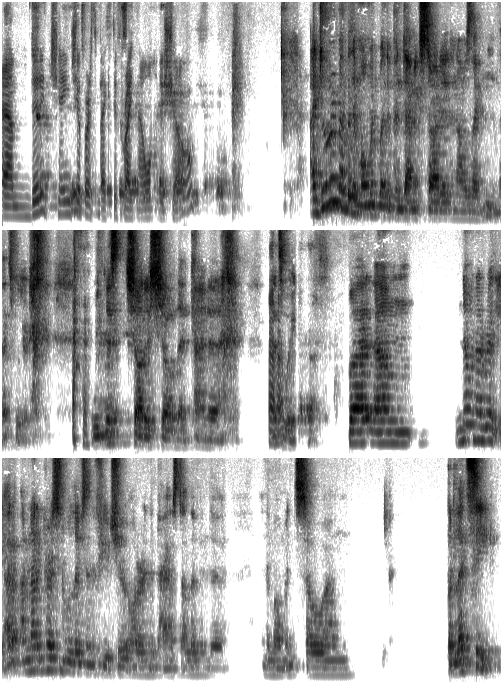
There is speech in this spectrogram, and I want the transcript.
Um, did it change your perspective right now on the show? I do remember the moment when the pandemic started, and I was like, hmm, "That's weird." we just shot a show that kind of that's uh-huh. weird. But um, no, not really. I am not a person who lives in the future or in the past. I live in the in the moment. So, um, but let's see.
